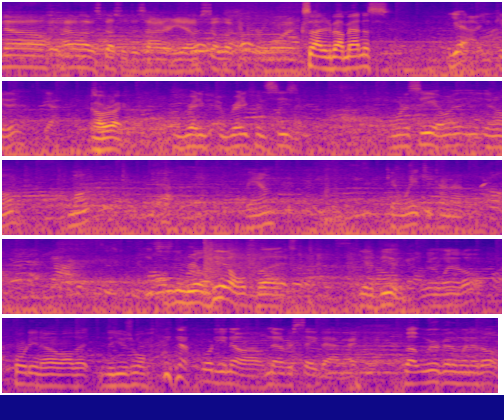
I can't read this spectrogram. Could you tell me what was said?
No, I don't have a special designer yet. I'm still looking for one. Excited about Madness? Yeah, are you kidding? Yeah. All right. I'm ready, I'm ready for the season. I want to see, I want you know, come on. Yeah. Bam. Can't wait to kind of. This isn't the real deal, but get a view. We're gonna win it all. 40 0, all that, the usual. no, 40 and 0. I'll never say that. I, but we're gonna win it all.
